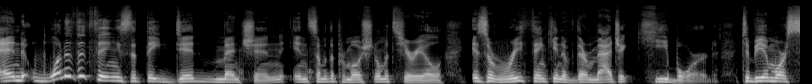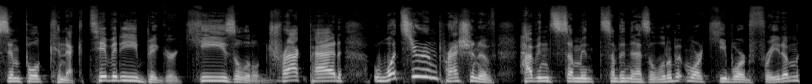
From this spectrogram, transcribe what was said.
And one of the things that they did mention in some of the promotional material is a rethinking of their Magic Keyboard to be a more simple connectivity, bigger keys, a little trackpad. What's your impression of having some, something that has a little bit more keyboard freedom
